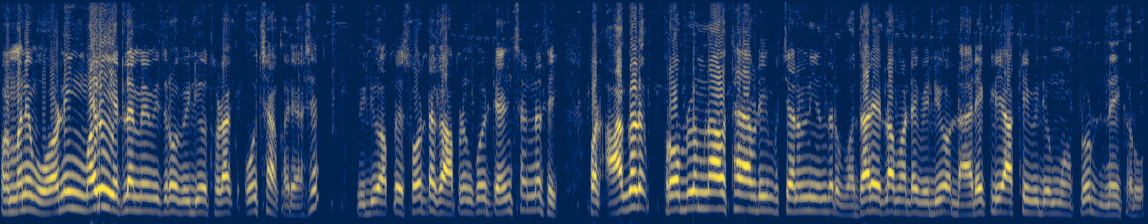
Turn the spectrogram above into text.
પણ મને વોર્નિંગ મળી એટલે મેં મિત્રો વીડિયો થોડાક ઓછા કર્યા છે. વીડિયો આપણે સો ટકા આપણે કોઈ ટેન્શન નથી. પણ આગળ પ્રોબ્લેમ ના થાય આપણી ચેનલની અંદર, વધારે એટલા માટે વીડિયો ડાયરેક્ટલી આખી વીડિયો હું અપલોડ નહીં કરું.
